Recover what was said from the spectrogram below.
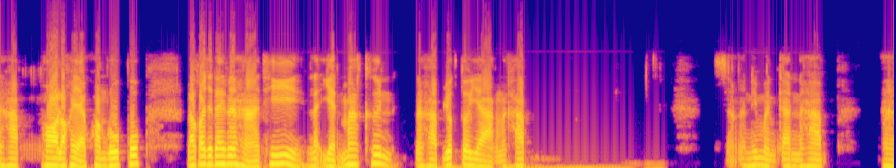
นะครับ พอเราขยายความรู้ปุ๊บ เราก็จะได้เนื้อหาที่ละเอียดมากขึ้นนะครับ ยกตัวอย่างนะครับอย่างอันนี้เหมือนกันนะครับอ่า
